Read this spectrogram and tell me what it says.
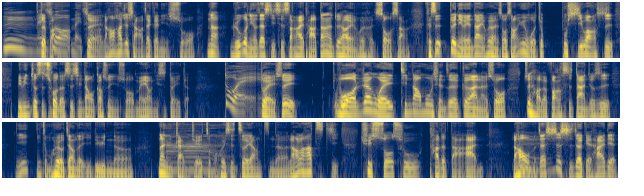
嗯，对吧？没错，没错。对，然后他就想要再跟你说。那如果你又再一次伤害他，当然对他而言会很受伤。可是对你而言，当然也会很受伤，因为我就不希望是明明就是错的事情，但我告诉你说没有，你是对的。对对，所以我认为听到目前这个个案来说，最好的方式当然就是你你怎么会有这样的疑虑呢？那你感觉怎么会是这样子呢？啊、然后让他自己去说出他的答案，然后我们再适时的给他一点。嗯、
